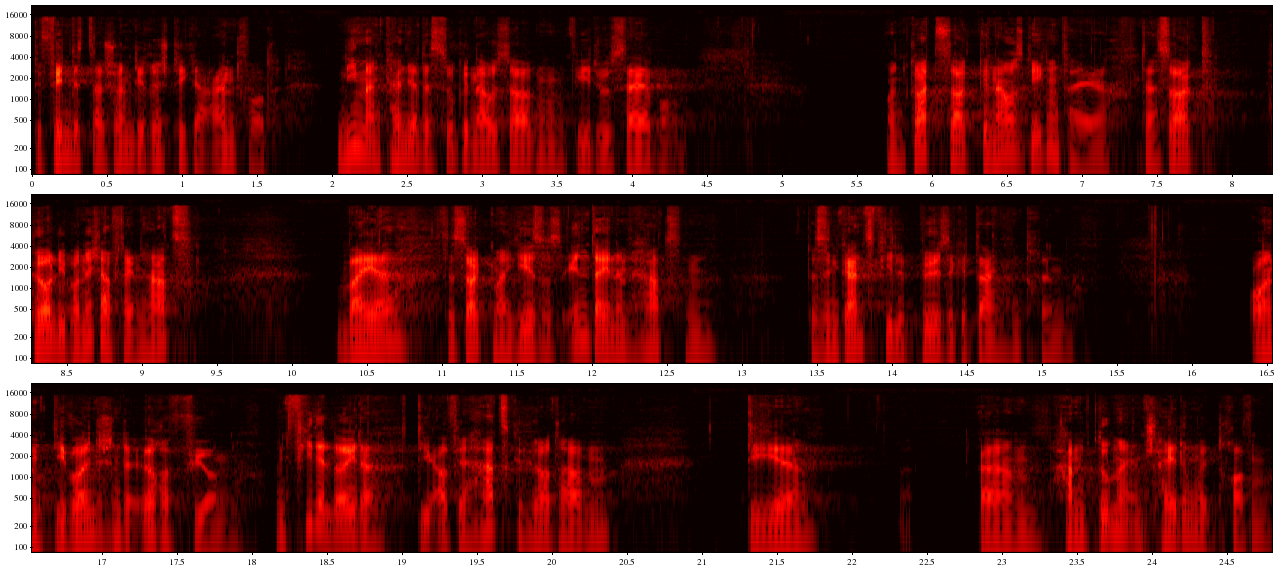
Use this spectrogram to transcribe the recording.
du findest da schon die richtige Antwort. Niemand kann dir das so genau sagen wie du selber. Und Gott sagt genau das Gegenteil. Der sagt, hör lieber nicht auf dein Herz, weil, das sagt mal Jesus, in deinem Herzen, da sind ganz viele böse Gedanken drin. Und die wollen dich in der Irre führen. Und viele Leute, die auf ihr Herz gehört haben, die ähm, haben dumme Entscheidungen getroffen,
